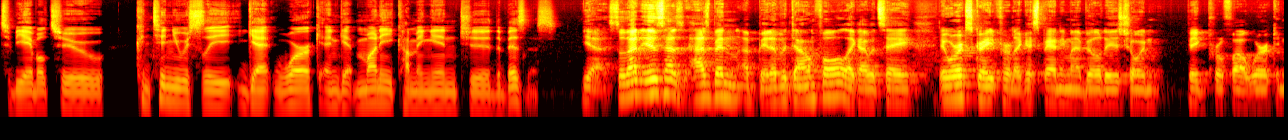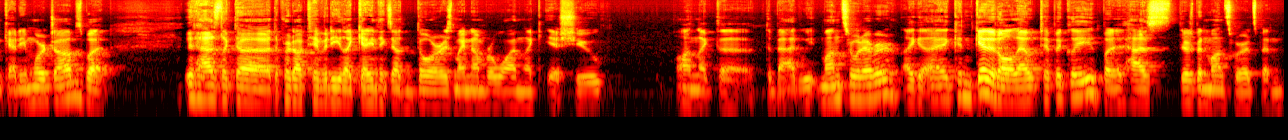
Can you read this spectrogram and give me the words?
to be able to continuously get work and get money coming into the business. Yeah, so that is has has been a bit of a downfall. Like I would say, it works great for like expanding my abilities, showing big profile work, and getting more jobs. But it has like the the productivity, like getting things out the door, is my number one like issue on like the the bad week months or whatever. Like I can get it all out typically, but it has there's been months where it's been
